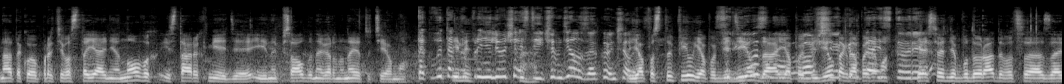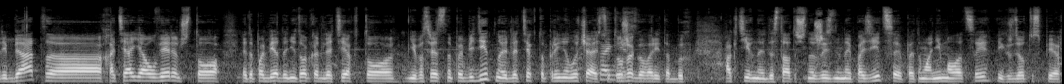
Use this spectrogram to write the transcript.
на такое противостояние новых и старых медиа и написал бы, наверное, на эту тему. Так вы тогда Или... приняли участие, и чем дело закончилось? Я поступил, я победил, Серьезно? да, я победил Вообще тогда, поэтому история. я сегодня буду радоваться за ребят, Э, хотя я уверен, что это победа не только для тех, кто непосредственно победит, но и для тех, кто принял участие. Конечно. Это уже говорит об их активной, достаточно жизненной позиции, поэтому они молодцы, их ждет успех.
